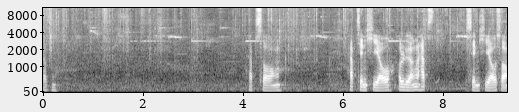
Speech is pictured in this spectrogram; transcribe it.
ครับนี่ครับสองครับเส้นเขียวเอาเหลืองนะครับ เส้นเขียวสอง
